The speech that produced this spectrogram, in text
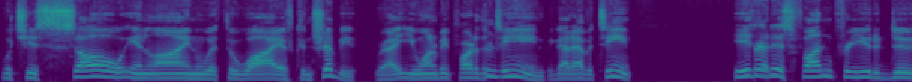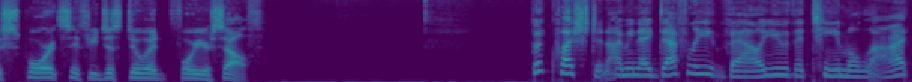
which is so in line with the why of contribute, right? You want to be part of the Mhm. team. You got to have a team. Is Sure. it as fun for you to do sports if you just do it for yourself? Good question. I mean, I definitely value the team a lot.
